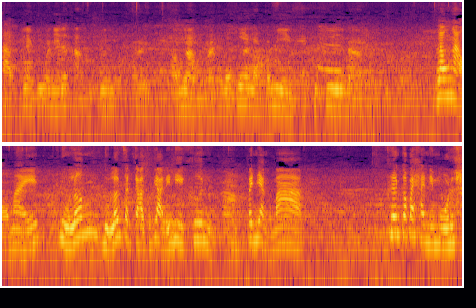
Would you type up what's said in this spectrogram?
ครับอย่างทุกวันนี้ถ้าถามเพื่อนบอกว่าเราเหงาไหมเพราะว่าเพื่อนเราก็มีทุกคู่นะเราเหงาไหมหนูเริ่มหนูเริ่มจัดการทุกอย่างได้ดีขึ้นอ่าเป็นอย่างมาก เพื่อนก็ไปฮันนีมูนแล้ว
